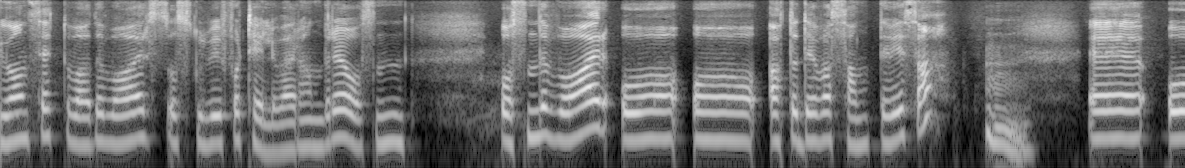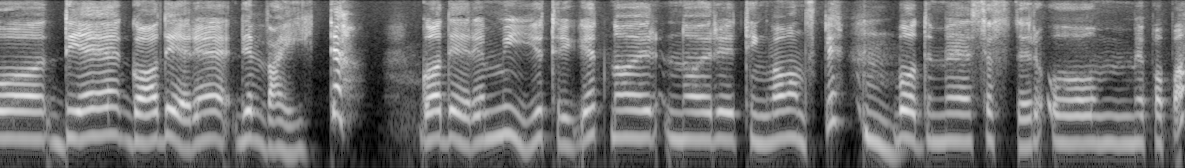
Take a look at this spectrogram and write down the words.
Uansett hva det var, så skulle vi fortelle hverandre åssen, det var, og, og, at det var sant, det vi sa. Mm. Eh, og det ga dere Det veit jeg ga dere mye trygghet når, når ting var vanskelig. Mm. Både med søster og med pappa.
